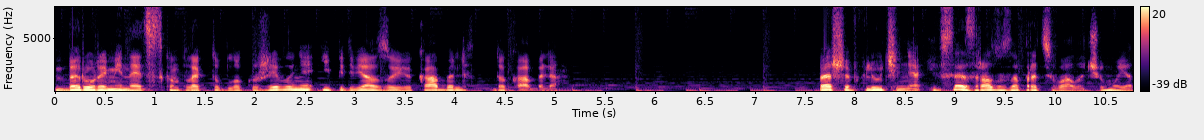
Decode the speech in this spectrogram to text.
Беру ремінець з комплекту блоку живлення і підв'язую кабель до кабеля. Перше включення і все зразу запрацювало, чому я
